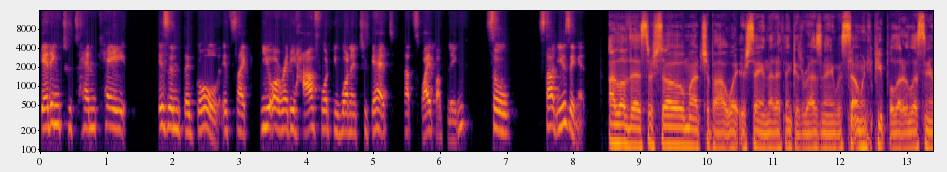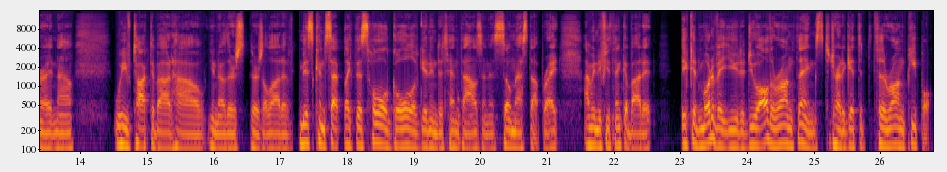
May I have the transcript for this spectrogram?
Getting to 10K isn't the goal. It's like you already have what you wanted to get, that swipe up link. So start using it. I love this. There's so much about what you're saying that I think is resonating with so many people that are listening right now. We've talked about how, you know, there's there's a lot of misconcept like this whole goal of getting to 10,000 is so messed up, right? I mean, if you think about it, it could motivate you to do all the wrong things to try to get to, to the wrong people,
